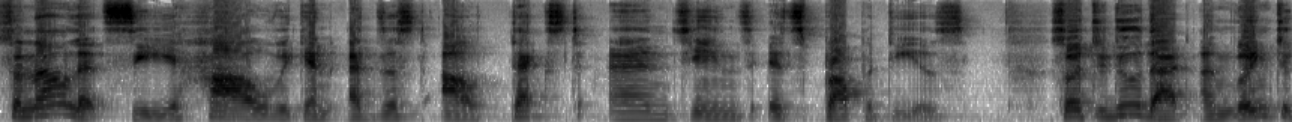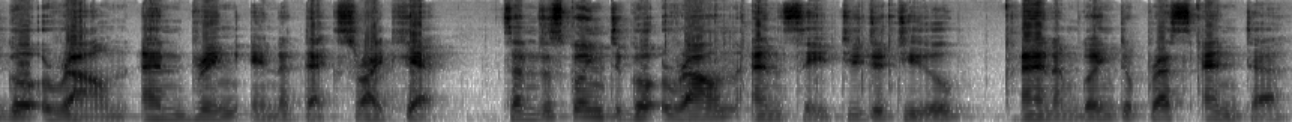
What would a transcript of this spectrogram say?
So now let's see how we can adjust our text and change its properties. So to do that, I'm going to go around and bring in a text right here. So I'm just going to go around and say tutu and I'm going to press enter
